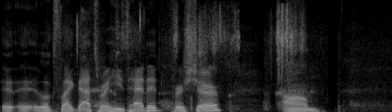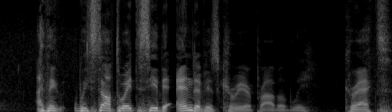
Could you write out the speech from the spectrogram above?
it, it looks like that's where he's headed for sure um I think we still have to wait to see the end of his career probably correct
